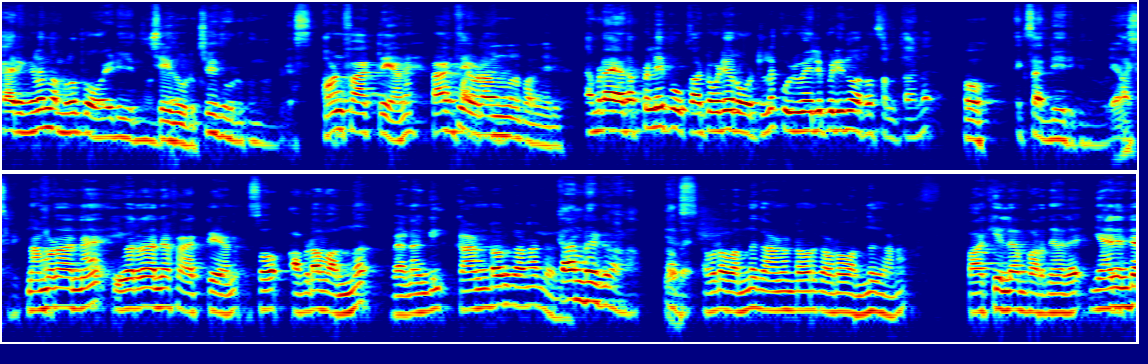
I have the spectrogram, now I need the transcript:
കാര്യങ്ങളും നമ്മൾ പ്രൊവൈഡ് ചെയ്യുന്നു ചെയ്തു കൊടുക്കും. ചെയ്തു കൊടുക്കുന്നുണ്ട്. ഓൺ ഫാക്ടറി ആണ്. ഫാക്ടറി എവിടെയാണെന്ന് പറഞ്ഞു നമ്മുടെ എടപ്പള്ളി പൂക്കാട്ടുപടി റോഡിലെ കുഴുവേലിപ്പടി എന്ന് പറഞ്ഞ സ്ഥലത്താണ് ഓ. എക്സാക്ട് ഇരിക്കുന്നത് ഫാക്ടറി നമ്മുടെ തന്നെ ഇവരുടെ തന്നെ ഫാക്ടറിയാണ് സോ അവിടെ വന്ന് വേണമെങ്കിൽ കാണേണ്ടവർ കാണാമല്ലോ? കാണാം. അവിടെ വന്ന് കാണേണ്ടവർക്ക് അവിടെ വന്ന് കാണാം. ബാക്കിയെല്ലാം പറഞ്ഞ പോലെ ഞാൻ എന്റെ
